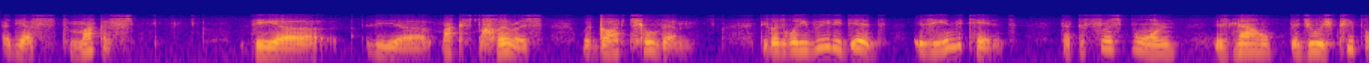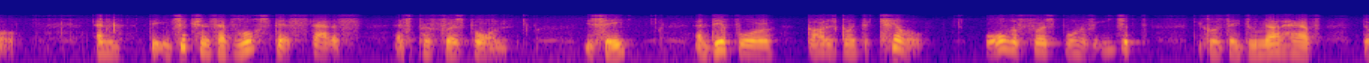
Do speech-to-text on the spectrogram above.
the Makkos, the uh, the uh, Makkos Bechoros, where God killed them, because what He really did is He indicated that the firstborn is now the Jewish people, and the Egyptians have lost their status as per firstborn. You see, and therefore God is going to kill all the firstborn of Egypt because they do not have the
